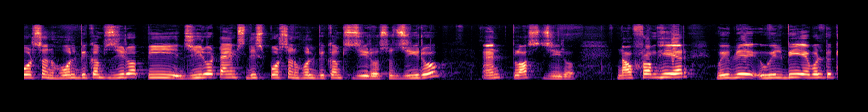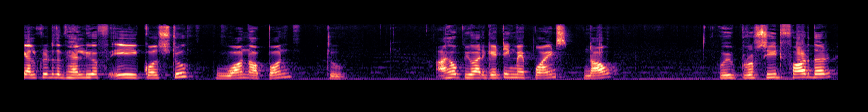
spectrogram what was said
portion whole becomes 0 p 0 times this portion whole becomes 0 so 0 and plus 0 now from here we will be able to calculate the value of a equals to 1 upon 2 i hope you are getting my points. Now we proceed further.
